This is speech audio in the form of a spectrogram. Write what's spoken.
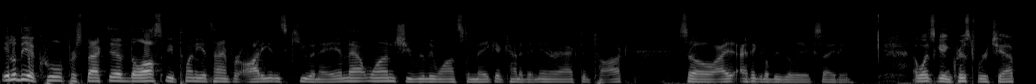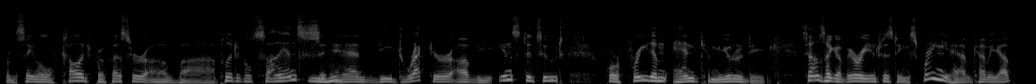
it'll be a cool perspective. There'll also be plenty of time for audience Q and A in that one. She really wants to make it kind of an interactive talk. So I, I think it'll be really exciting. Once again, Christopher Chapp from St. Olaf College, professor of uh, political science and the director of the Institute for Freedom and Community. Sounds like a very interesting spring you have coming up.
